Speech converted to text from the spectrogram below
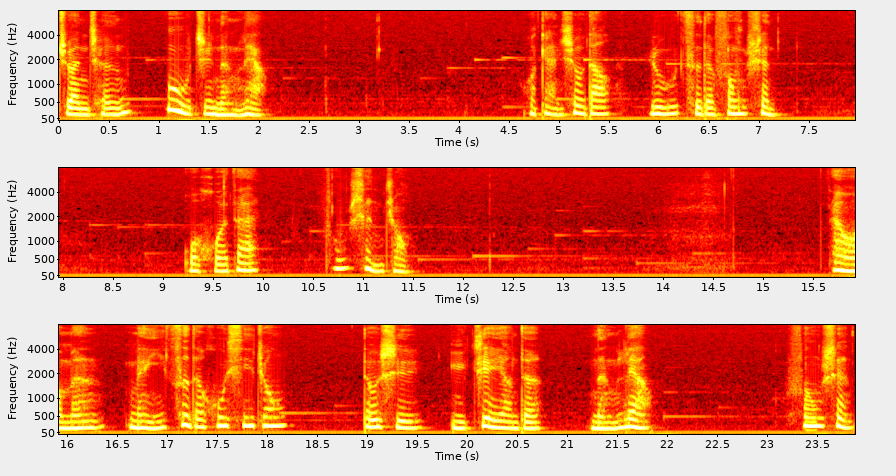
转成物质能量。我感受到如此的丰盛。我活在丰盛中，在我们每一次的呼吸中，都是与这样的能量、丰盛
